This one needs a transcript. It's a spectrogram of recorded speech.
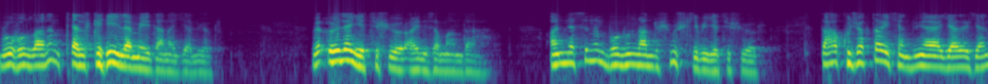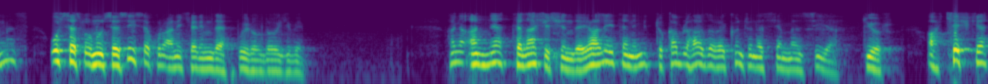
ruhulların telkihiyle meydana geliyor. Ve öyle yetişiyor aynı zamanda. Annesinin burnundan düşmüş gibi yetişiyor. Daha kucaktayken dünyaya gelir gelmez o ses onun sesi ise Kur'an-ı Kerim'de buyurulduğu gibi. Hani anne telaş içinde ya leyteni mittu kable haza ve kuntu nesyen mensiya diyor. Ah keşke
